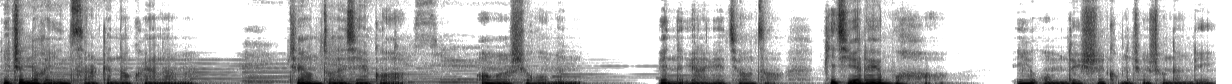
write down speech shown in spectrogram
你真的会因此而感到快乐吗？这样做的结果，往往是我们变得越来越焦躁，脾气越来越不好。因为我们对失控的承受能力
